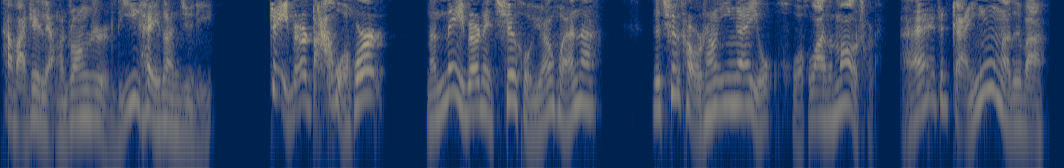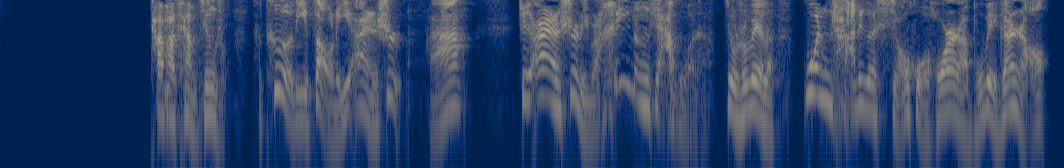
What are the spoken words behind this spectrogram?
他把这两个装置离开一段距离，这边打火花那那边那缺口圆环呢，那缺口上应该有火花子冒出来，哎，这感应了对吧？他怕看不清楚，他特地造了一暗室啊。这个暗室里边黑灯瞎火的，就是为了观察这个小火花啊不被干扰。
